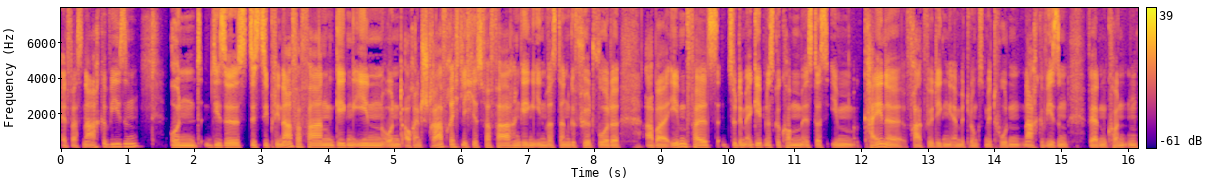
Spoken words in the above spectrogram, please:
etwas nachgewiesen. Und dieses Disziplinarverfahren gegen ihn und auch ein strafrechtliches Verfahren gegen ihn, was dann geführt wurde, aber ebenfalls zu dem Ergebnis gekommen ist, dass ihm keine fragwürdigen Ermittlungsmethoden nachgewiesen werden konnten,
